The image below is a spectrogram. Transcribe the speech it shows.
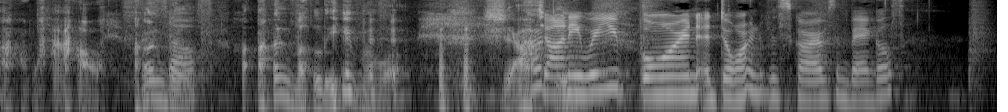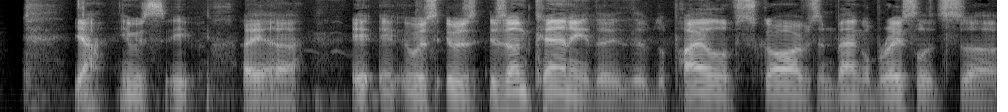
Wow. Unbel- unbelievable. Shocking. Johnny, were you born adorned with scarves and bangles? Yeah, he was. He, I, uh, it, it was it was is uncanny. The, the the pile of scarves and bangle bracelets uh,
